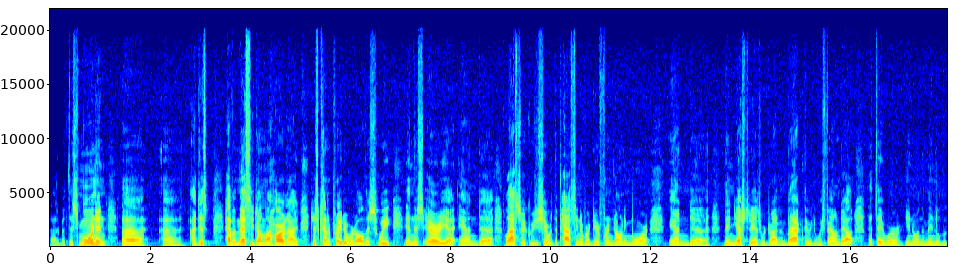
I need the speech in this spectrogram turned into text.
excited. But this morning, uh, uh, I just have a message on my heart, and I just kind of prayed over it all this week in this area. And uh, last week we shared with the passing of our dear friend Donnie Moore. And uh, then yesterday, as we're driving back, they, we found out that they were, you know, in the middle.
